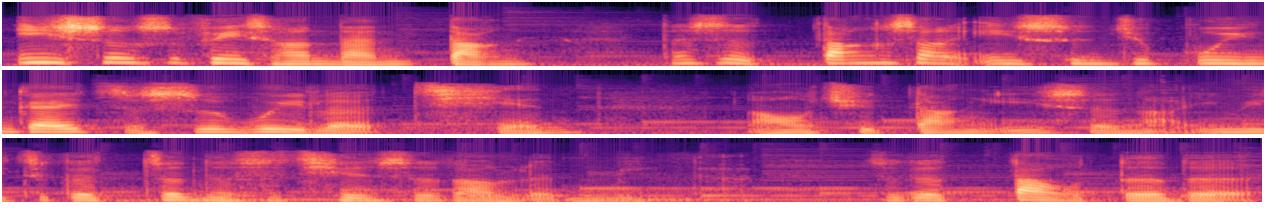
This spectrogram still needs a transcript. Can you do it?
医生是非常难当，但是当上医生就不应该只是为了钱，然后去当医生啊，因为这个真的是牵涉到人命的，这个道德的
